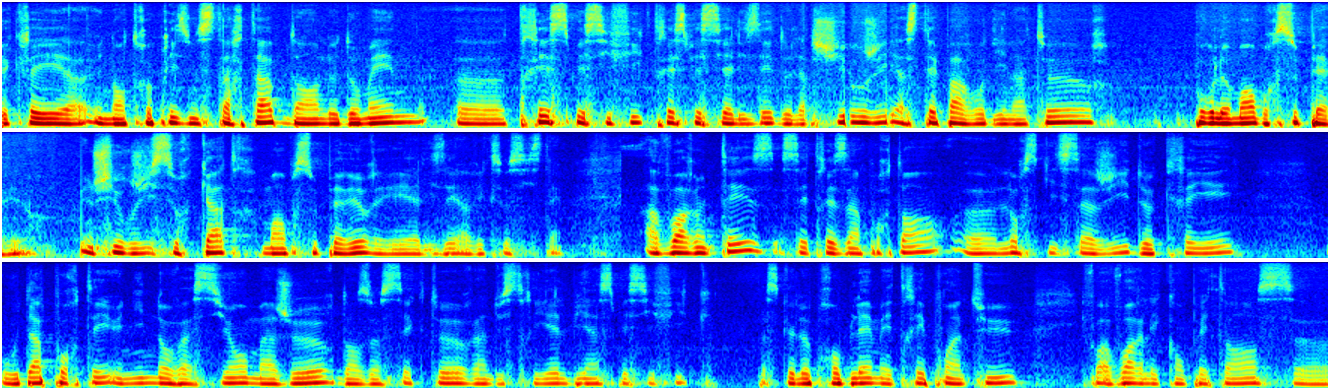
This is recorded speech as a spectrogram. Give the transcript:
J'ai créé euh, une entreprise, une start-up dans le domaine euh, très spécifique, très spécialisé de la chirurgie astée par ordinateur pour le membre supérieur. Une chirurgie sur quatre membres supérieurs est réalisée avec ce système. Avoir une thèse, c'est très important euh, lorsqu'il s'agit de créer ou d'apporter une innovation majeure dans un secteur industriel bien spécifique, parce que le problème est très pointu, il faut avoir les compétences euh,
